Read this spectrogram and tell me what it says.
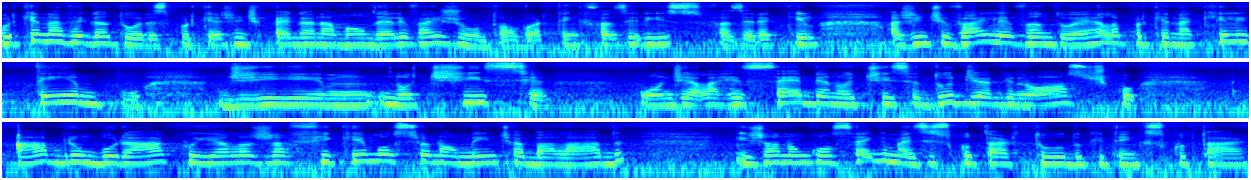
Por que navegadoras? Porque a gente pega na mão dela e vai junto. Agora tem que fazer isso, fazer aquilo. A gente vai levando ela porque naquele tempo de hum, notícia, onde ela recebe a notícia do diagnóstico, abre um buraco e ela já fica emocionalmente abalada e já não consegue mais escutar tudo que tem que escutar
